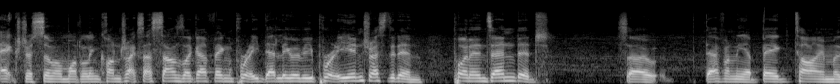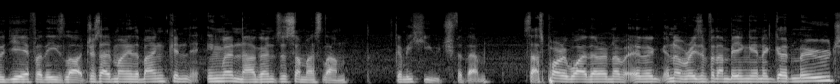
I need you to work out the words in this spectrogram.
extra summer modeling contracts. That sounds like a thing Pretty Deadly would be pretty interested in. Pun intended. So, definitely a big time of year for these lot. Just had Money in the Bank in England, now going to SummerSlam. It's going to be huge for them. So that's probably why they're another, another reason for them being in a good mood.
